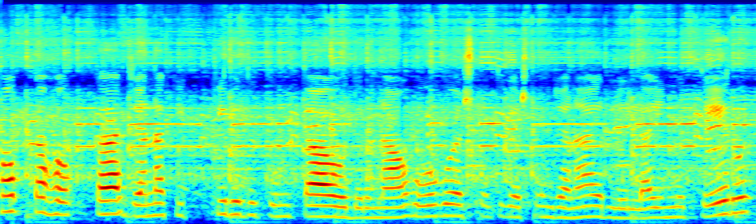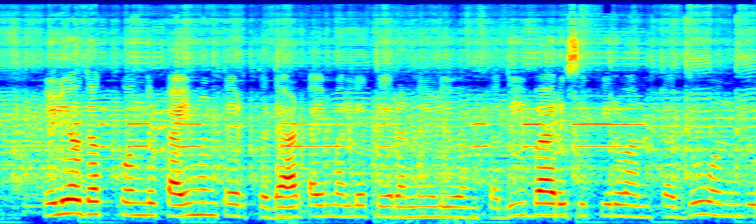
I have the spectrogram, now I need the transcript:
ಹೋಗ್ತಾ ಹೋಗ್ತಾ ಜನ ಕಿಕ್ಕಿರಿದು ತುಂಬ್ತಾ ಹೋದರು. ನಾವು ಹೋಗುವಷ್ಟೊತ್ತಿಗೆ ಅಷ್ಟೊಂದು ಜನ ಇರಲಿಲ್ಲ. ಇನ್ನು ತೇರು ಎಳೆಯೋದಕ್ಕೊಂದು ಟೈಮ್ ಅಂತ ಇರ್ತದೆ. ಆ ಟೈಮಲ್ಲೇ ತೇರನ್ನು ಎಳೆಯುವಂಥದ್ದು. ಈ ಬಾರಿ ಸಿಕ್ಕಿರುವಂಥದ್ದು ಒಂದು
